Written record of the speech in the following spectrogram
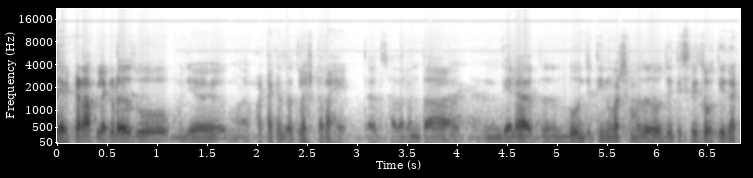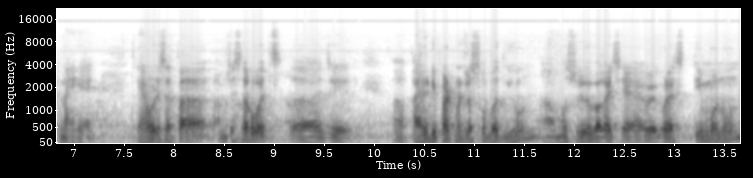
तेरखेडा आपल्याकडं जो म्हणजे फटाक्याचा क्लस्टर आहे तर साधारणतः गेल्या दोन ते तीन वर्षामध्ये जो ती तिसरी चौथी घटना ही आहे. तर यावेळेस आता आमच्या सर्वच जे फायर डिपार्टमेंटला सोबत घेऊन महसूल विभागाच्या वेगवेगळ्या टीम बनवून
